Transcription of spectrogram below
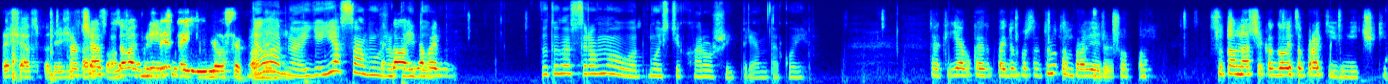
А сейчас, подожди. Так, щас, давай, Антон, принесу. бегай, и Лёша, Да ладно, я, я сам уже Да, приду. пойду. Тут у нас все равно вот мостик хороший, прям такой. Так, я пойду посмотрю, там проверю, что там. Что там наши, как говорится, противнички.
